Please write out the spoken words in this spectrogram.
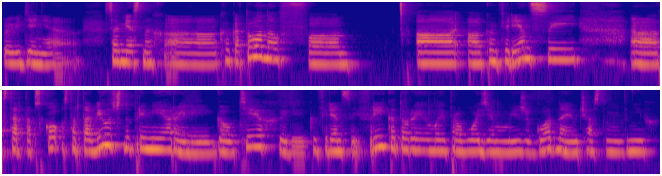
проведения совместных э, хакатонов, э, конференций, стартап Startup Village, например, или GoTech, или конференции Free, которые мы проводим ежегодно и участвуем в них.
